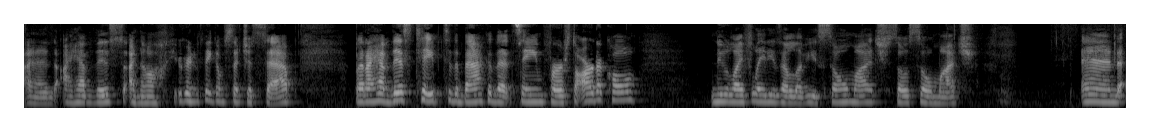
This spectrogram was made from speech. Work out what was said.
And I have this, I know you're going to think I'm such a sap, but I have this taped to the back of that same first article. New Life ladies, I love you so much, so, so much. And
